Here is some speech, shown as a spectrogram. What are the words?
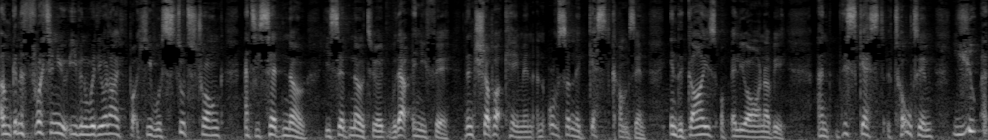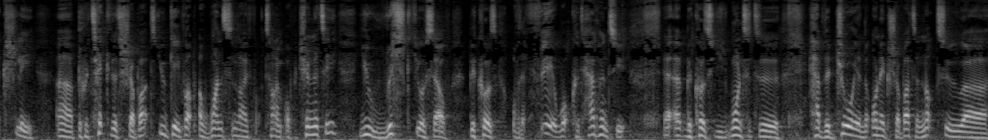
I'm going to threaten you even with your life. But he was stood strong and he said no. He said no to it without any fear. Then Shabbat came in and all of a sudden a guest comes in, in the guise of Eliyahu Nabi. And this guest told him, you actually uh, protected Shabbat. You gave up a once in a lifetime opportunity. You risked yourself because of the fear what could happen to you, uh, uh because you wanted to have the joy and the oneg Shabbat and not to uh,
